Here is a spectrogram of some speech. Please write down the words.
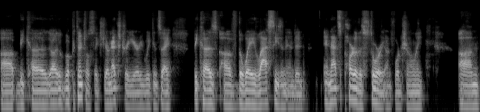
uh, because uh, a potential sixth year, an extra year, we can say, because of the way last season ended, and that's part of the story, unfortunately. Um,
